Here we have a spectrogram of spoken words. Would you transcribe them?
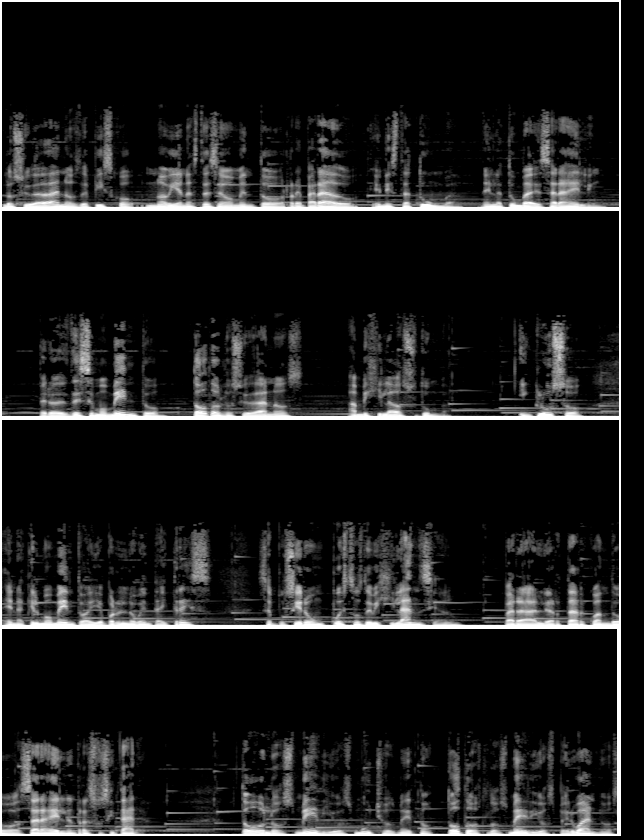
Los ciudadanos de Pisco no habían hasta ese momento reparado en esta tumba, en la tumba de Sarah Ellen, pero desde ese momento todos los ciudadanos han vigilado su tumba. Incluso en aquel momento, allá por el 93, se pusieron puestos de vigilancia para alertar cuando Sarah Ellen resucitara todos los medios, muchos medios, no, todos los medios peruanos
